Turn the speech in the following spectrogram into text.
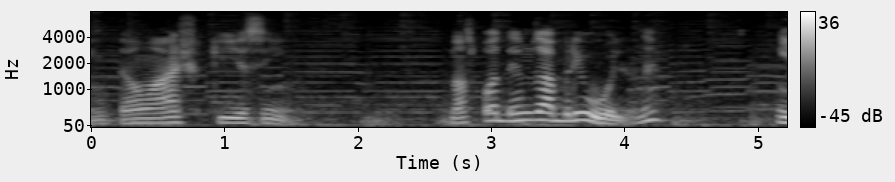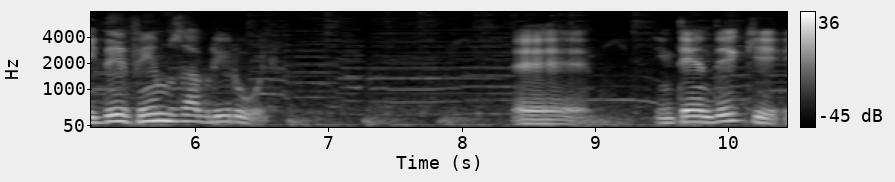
Então acho que assim, nós podemos abrir o olho, né? E devemos abrir o olho. É, entender que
